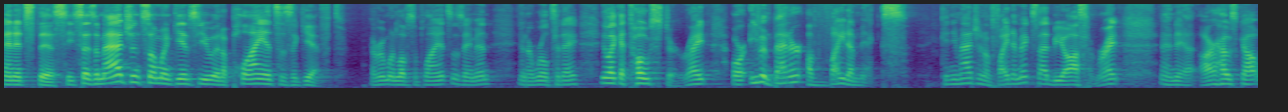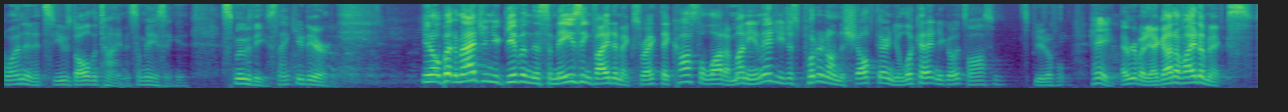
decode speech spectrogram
and it's this. He says, Imagine someone gives you an appliance as a gift. Everyone loves appliances, amen, in our world today. You're like a toaster, right? Or even better, a Vitamix. Can you imagine a Vitamix? That'd be awesome, right? And uh, our house got one and it's used all the time. It's amazing. Smoothies, thank you, dear. You know, but imagine you're given this amazing Vitamix, right? They cost a lot of money. Imagine you just put it on the shelf there and you look at it and you go, it's awesome. It's beautiful. Hey, everybody, I got a Vitamix.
